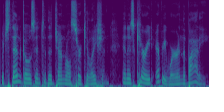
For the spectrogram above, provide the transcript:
which then goes into the general circulation and is carried everywhere in the body.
